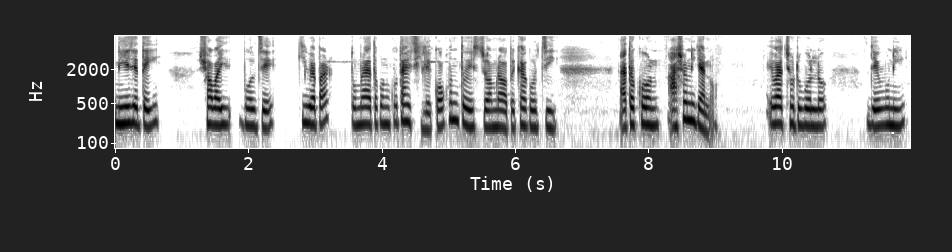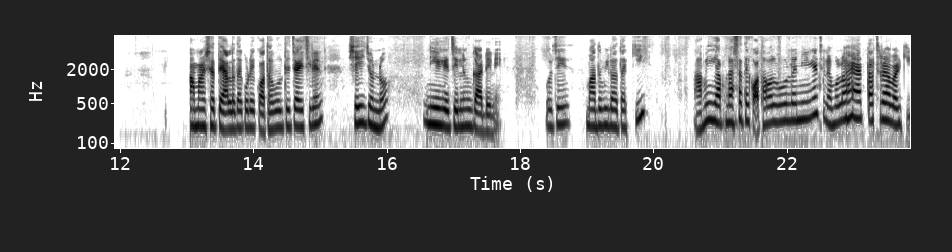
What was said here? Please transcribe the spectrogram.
নিয়ে যেতেই সবাই বলছে, কি ব্যাপার? তোমরা এতক্ষণ কোথায় ছিলে? কখন তো এসছো? আমরা অপেক্ষা করছি। এতক্ষণ আসনি কেন? এবার ছোটু বলল, যে উনি আমার সাথে আলাদা করে কথা বলতে চাইছিলেন, সেই জন্য নিয়ে গেছিলেন গার্ডেনে বলছে, মাধবীলতা, কি আমি আপনার সাথে কথা বলব বলে নিয়ে গেছিলাম। বলল হ্যাঁ তাছাড়া আবার কি?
